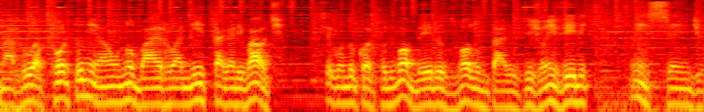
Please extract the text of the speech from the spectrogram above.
na rua Porto União, no bairro Anita Garibaldi. Segundo o Corpo de Bombeiros Voluntários de Joinville, o incêndio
